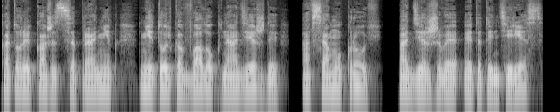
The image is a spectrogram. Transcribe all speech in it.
который, кажется, проник не только в волокна одежды, а в саму кровь, поддерживая этот интерес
